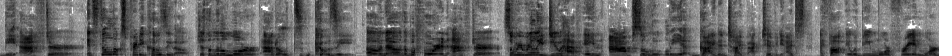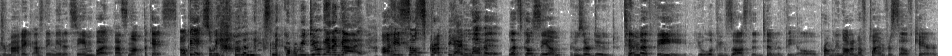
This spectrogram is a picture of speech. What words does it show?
the after. It still looks pretty cozy though. Just a little more adult cozy. Oh no, the before and after. So we really do have an absolutely guided type activity. I just I thought it would be more free and more dramatic as they made it seem, but that's not the case. Okay, so we have the next makeover. We do get a guy. Oh, he's so scruffy. I love it. Let's go see him. Who's our dude? Timothy. You look exhausted, Timothy. Oh, probably not enough time for self-care.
